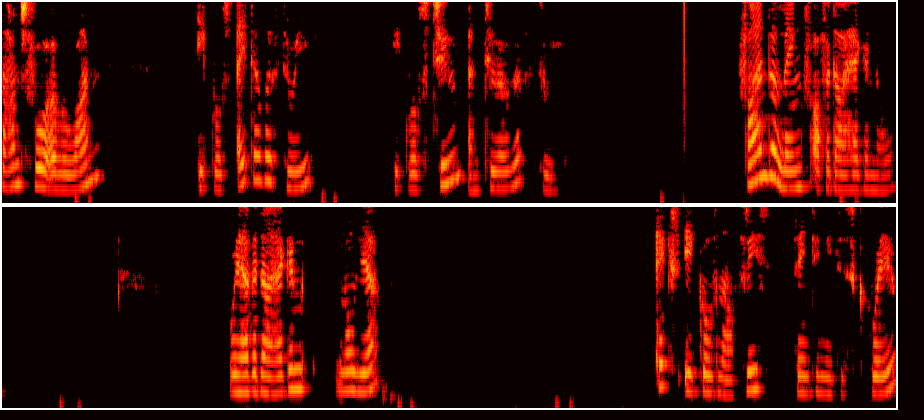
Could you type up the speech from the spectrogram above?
times 4 over 1 equals 8 over 3 equals 2 and 2 over 3. Find the length of a diagonal. We have a diagonal here. x equals now 3 centimeters square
